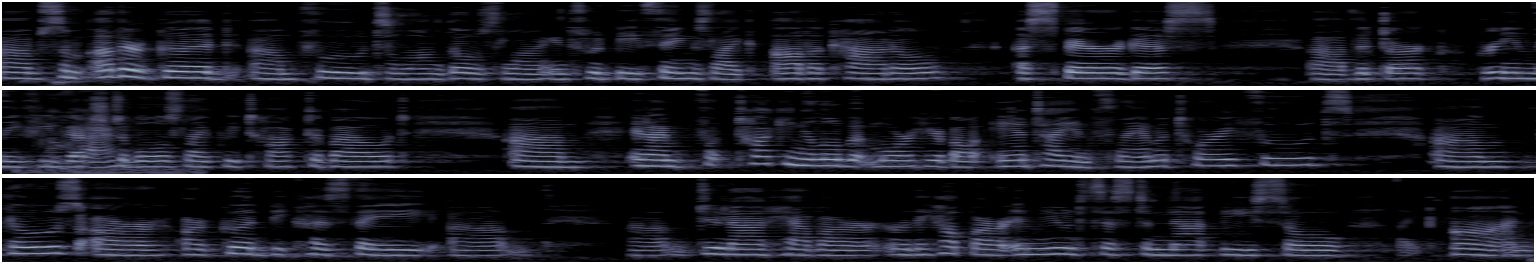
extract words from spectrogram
Um, some other good um, foods along those lines would be things like avocado, asparagus, uh, the dark green leafy Okay. vegetables, like we talked about. Um, and I'm f- talking a little bit more here about anti inflammatory foods. Um, those are, are good because they um, um, do not have our, or they help our immune system not be so like on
